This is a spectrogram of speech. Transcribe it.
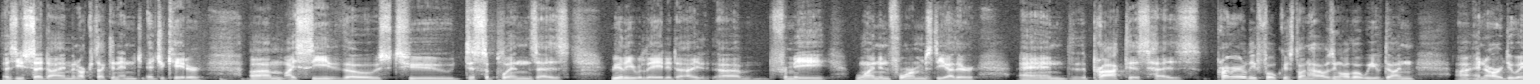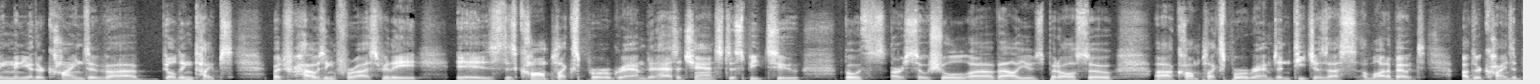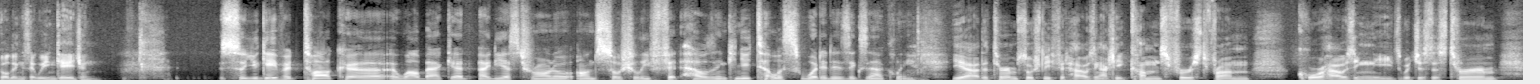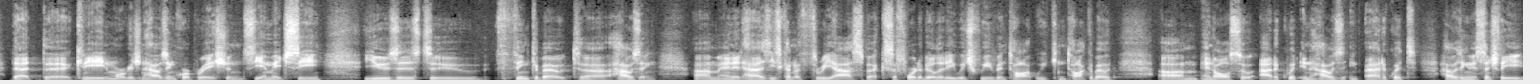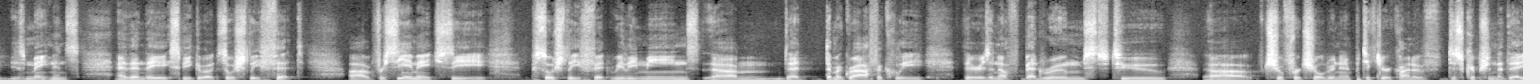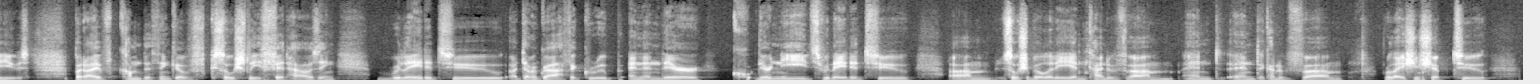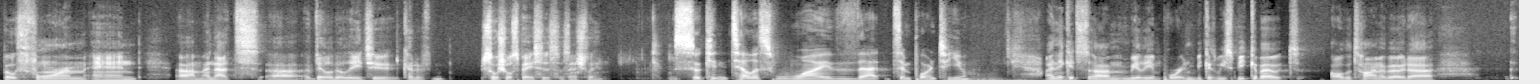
As you said, I'm an architect and educator. Um, I see those two disciplines as really related. I, um, for me, one informs the other, and the practice has primarily focused on housing, although we've done uh, and are doing many other kinds of uh, building types. But for housing for us really is this complex program that has a chance to speak to both our social uh, values, but also uh, complex programs and teaches us a lot about other kinds of buildings that we engage in. So you gave a talk uh, a while back at IDS Toronto on socially fit housing. Can you tell us what it is exactly? Yeah, the term socially fit housing actually comes first from core housing needs, which is this term that the Canadian Mortgage and Housing Corporation, CMHC, uses to think about uh, housing. Um, and it has these kind of three aspects: affordability, which we've been talk we can talk about, um, and also adequate in housing. Adequate housing essentially is maintenance, and then they speak about socially fit. Uh, for CMHC, socially fit really means um, that demographically there is enough bedrooms to uh, for children in a particular kind of description that they use. But I've come to think of socially fit housing related to a demographic group and then their their needs related to um, sociability and kind of um, and and the kind of um, relationship to both form and um, and that's uh, availability to kind of social spaces, essentially. So, can you tell us why that's important to you? I think it's um, really important because we speak about all the time about uh,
